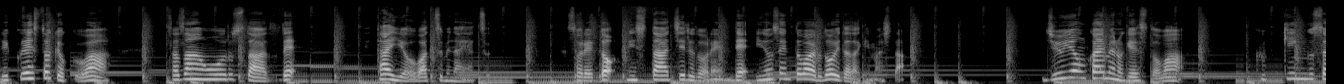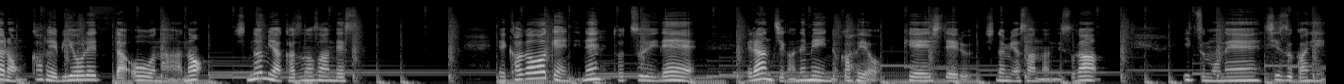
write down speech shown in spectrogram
リクエスト曲は、サザンオールスターズで、太陽は罪なやつ。それと、ミスターチルドレンで、イノセントワールドをいただきました。14回目のゲストは、クッキングサロンカフェビオレッタオーナーの篠宮和乃さんです。え香川県にね、嫁いで、ランチがね、メインのカフェを経営している篠宮さんなんですが、いつもね、静かに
